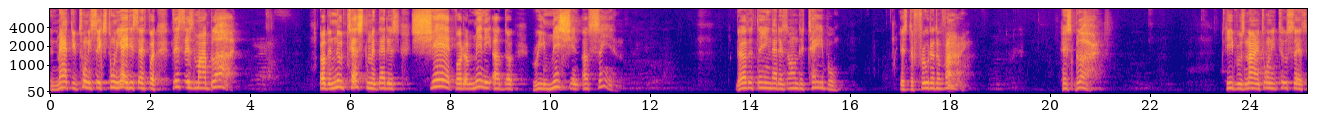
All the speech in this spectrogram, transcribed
In Matthew 26, 28, he says, For this is my blood of the New Testament that is shed for the many of the remission of sin. The other thing that is on the table is the fruit of the vine, his blood. Hebrews 9:22 says,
